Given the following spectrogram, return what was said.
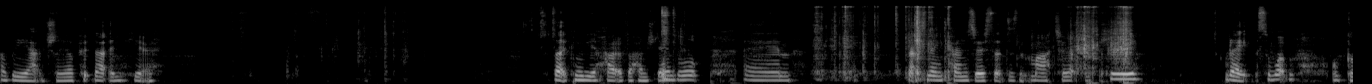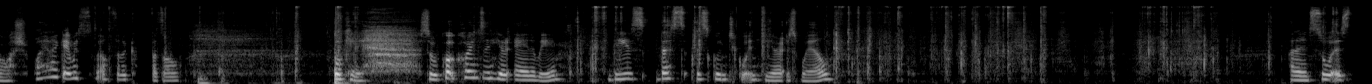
away actually, I'll put that in here. So that can be a part of the 100 envelope. Um, that's £9 there, so that doesn't matter, that's okay. Right, so what, oh gosh, why am I getting myself in a puzzle? Okay, so we've got coins in here anyway. These, this is going to go in here as well. And then so is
